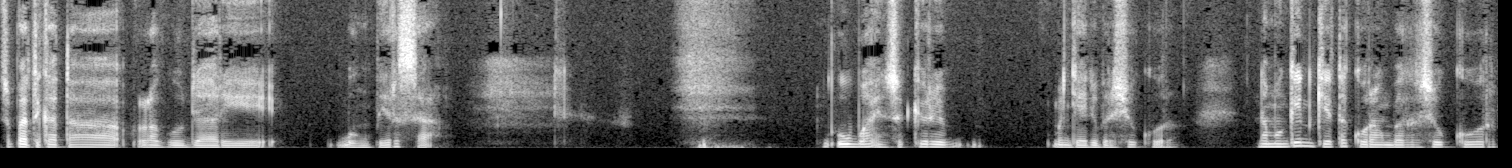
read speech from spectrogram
Seperti kata lagu dari Bung Pirsa ubah insecure menjadi bersyukur. Nah mungkin kita kurang bersyukur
